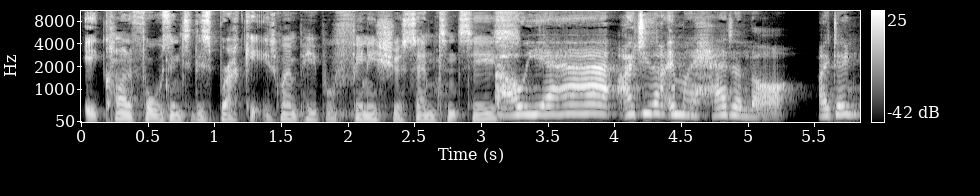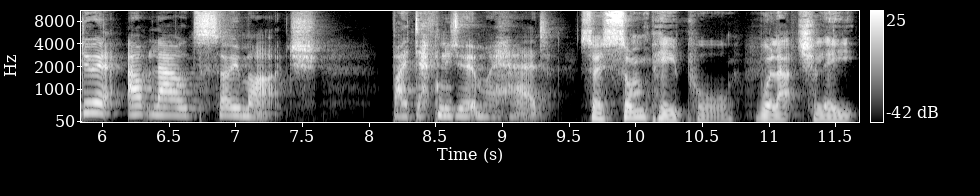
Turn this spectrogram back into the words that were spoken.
it kind of falls into this bracket is when people finish your sentences. Oh yeah, I do that in my head a lot. I don't do it out loud so much, but I definitely do it in my head. So some people will actually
